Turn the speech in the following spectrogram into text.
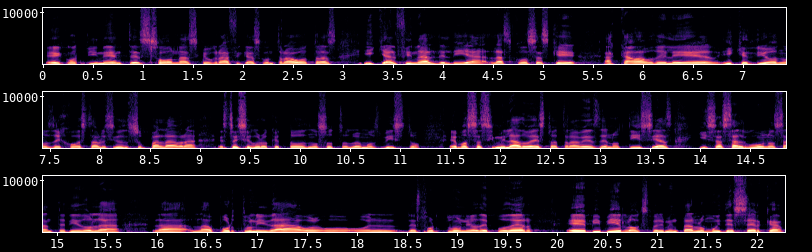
eh, continentes, zonas geográficas contra otras, y que al final del día las cosas que acabo de leer y que Dios nos dejó establecido en su palabra, estoy seguro que todos nosotros lo hemos visto. Hemos asimilado esto a través de noticias, quizás algunos han tenido la, oportunidad o, el desfortunio de poder eh, vivirlo, experimentarlo muy de cerca.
